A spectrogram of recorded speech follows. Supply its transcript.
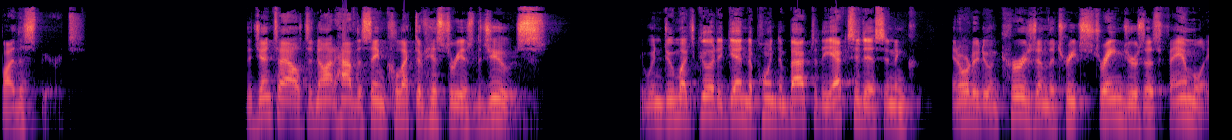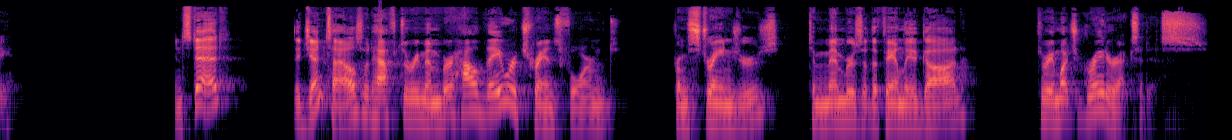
by the Spirit. The Gentiles did not have the same collective history as the Jews. It wouldn't do much good, again, to point them back to the Exodus in, in order to encourage them to treat strangers as family. Instead, the Gentiles would have to remember how they were transformed from strangers to members of the family of God through a much greater exodus.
